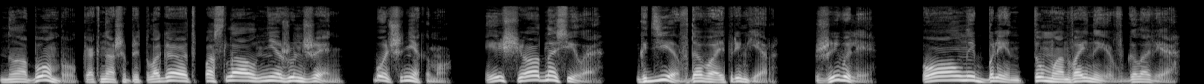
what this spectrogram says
Ну а бомбу, как наши предполагают, послал не Жуньчжэнь. Больше некому. еще одна сила. Где вдова и премьер? Живы ли? Полный, блин, туман войны в голове.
